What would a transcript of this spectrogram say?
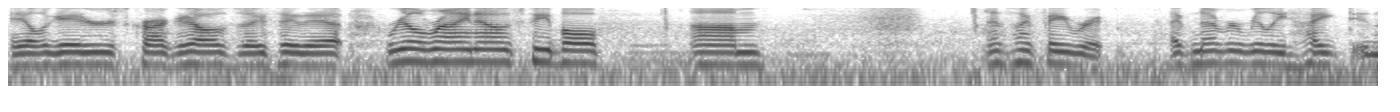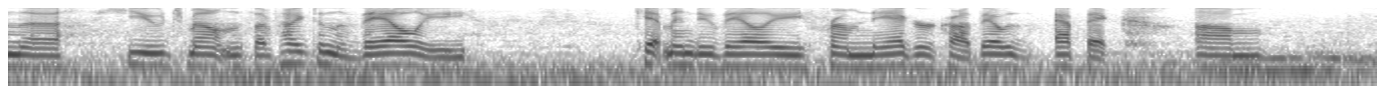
Alligators, crocodiles, did I say that? Real rhinos, people. Um, that's my favorite. I've never really hiked in the huge mountains. I've hiked in the valley, Kathmandu Valley from Nagarkot. That was epic. Um,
